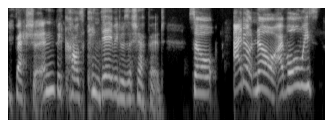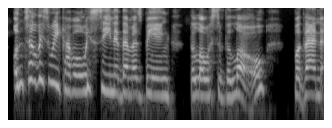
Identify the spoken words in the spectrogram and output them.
profession because King David was a shepherd. So I don't know. I've always until this week I've always seen them as being the lowest of the low. But then,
